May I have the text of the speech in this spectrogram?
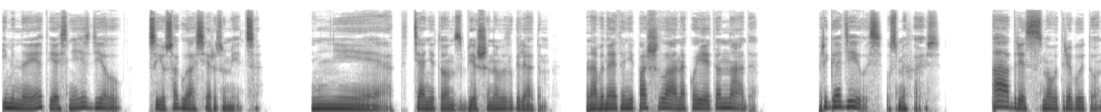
«Именно это я с ней сделал. С ее согласия, разумеется». «Нет», — тянет он с бешеным взглядом. «Она бы на это не пошла, на кое это надо». «Пригодилось», — усмехаюсь. «Адрес», — снова требует он.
